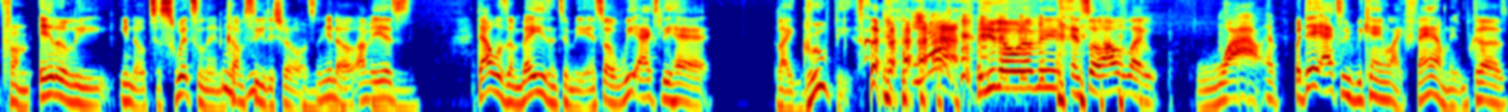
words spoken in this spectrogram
from Italy, you know, to Switzerland to come mm-hmm. see the show. So, you know, I mean, it's mm-hmm. that was amazing to me. And so we actually had like groupies. Yeah. you know what I mean? And so I was like, wow. And, but they actually became like family because,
